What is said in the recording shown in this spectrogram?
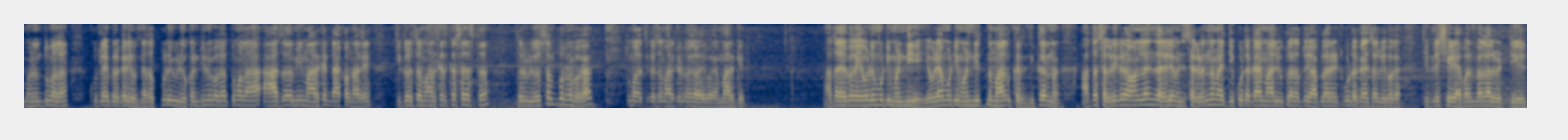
म्हणून तुम्हाला कुठल्याही प्रकारे होत नाही. आता पुढे व्हिडिओ कंटिन्यू बघा. तुम्हाला आज मी मार्केट दाखवणार आहे. तिकडचं मार्केट कसं असतं तर व्हिडिओ संपूर्ण बघा. तुम्हाला तिकडचं मार्केट बघायला बघा मार्केट आता हे बघा एवढी मोठी मंडी आहे. एवढ्या मोठी मंडीतनं माल खरेदी करणं. आता सगळीकडे ऑनलाईन झालेले म्हणजे सगळ्यांना माहिती आहे कुठं काय माल विकला जातोय आपला रेट कुठं काय चालू आहे. बघा तिकडे शेड्या पण बघायला भेटतील.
